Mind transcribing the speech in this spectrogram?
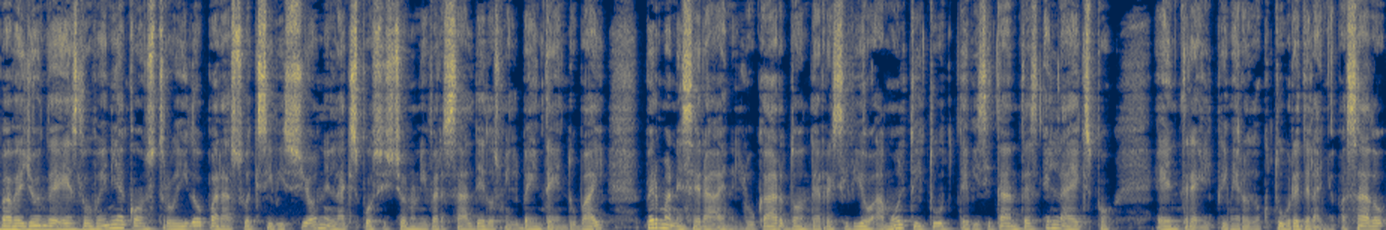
El pabellón de Eslovenia, construido para su exhibición en la Exposición Universal de 2020 en Dubái, permanecerá en el lugar donde recibió a multitud de visitantes en la Expo entre el 1 de octubre del año pasado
